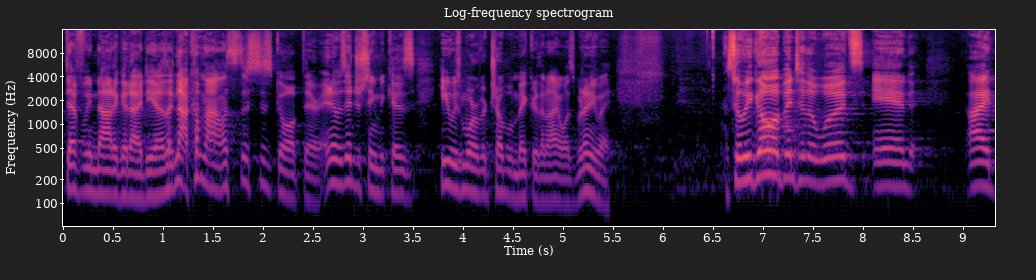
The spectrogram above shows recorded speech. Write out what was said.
definitely not a good idea. I was like, no, come on, let's, let's just go up there. And it was interesting because he was more of a troublemaker than I was. But anyway, so we go up into the woods, and I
